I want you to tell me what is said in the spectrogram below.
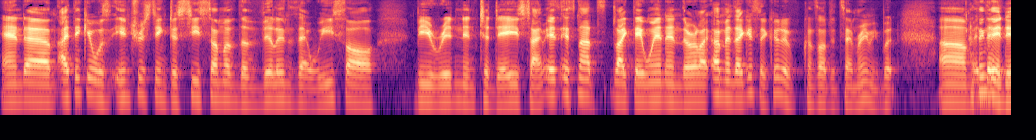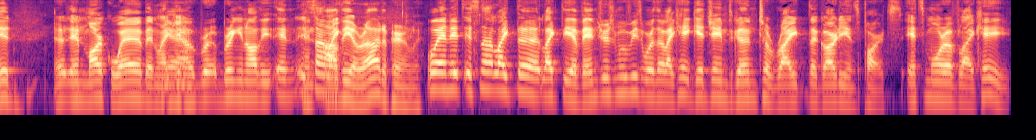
And um, I think it was interesting to see some of the villains that we saw be written in today's time. It, it's not like they went and they're like, I mean, I guess they could have consulted Sam Raimi, but um, I think they, did. And Mark Webb and like you know br- bringing all these and it's and not like Avi Arad apparently. well, and it, it's not like the like the Avengers movies where they're like, hey, get James Gunn to write the Guardians parts. It's more of like, hey,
